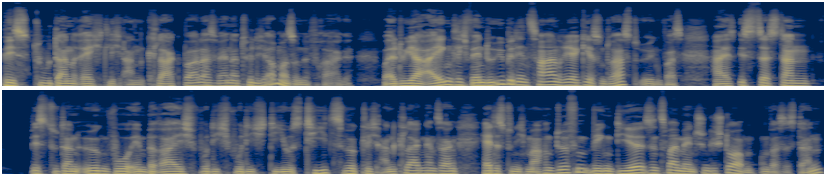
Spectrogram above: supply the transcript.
bist du dann rechtlich anklagbar? Das wäre natürlich auch mal so eine Frage. Weil du ja eigentlich, wenn du über den Zahlen reagierst und du hast irgendwas, heißt, ist das dann, bist du dann irgendwo im Bereich, wo dich, wo dich die Justiz wirklich anklagen kann, sagen, hättest du nicht machen dürfen, wegen dir sind zwei Menschen gestorben. Und was ist dann?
